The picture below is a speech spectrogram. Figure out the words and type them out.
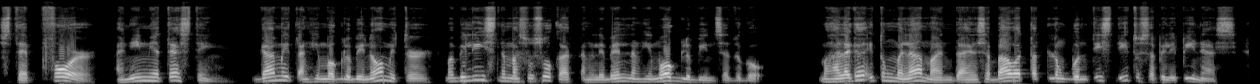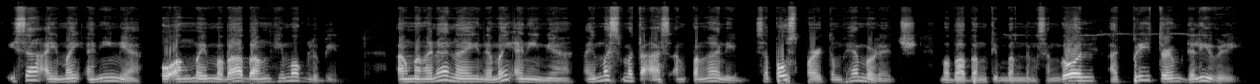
Step 4. Anemia testing. Gamit ang hemoglobinometer, mabilis na masusukat ang level ng hemoglobin sa dugo. Mahalaga itong malaman dahil sa bawat tatlong buntis dito sa Pilipinas, isa ay may anemia o ang may mababang hemoglobin. Ang mga nanay na may anemia ay mas mataas ang panganib sa postpartum hemorrhage, mababang timbang ng sanggol at preterm delivery.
